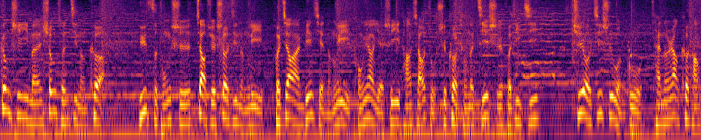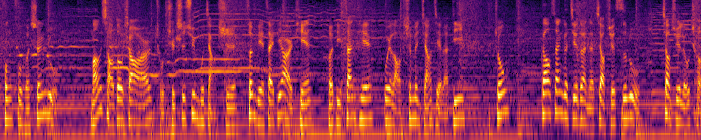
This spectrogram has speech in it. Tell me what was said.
更是一门生存技能课。与此同时，教学设计能力和教案编写能力同样也是一堂小主持课程的基石和地基。只有基石稳固，才能让课堂丰富和深入。盲小豆少儿主持师训部讲师分别在第二天和第三天为老师们讲解了低、中、高三个阶段的教学思路、教学流程、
